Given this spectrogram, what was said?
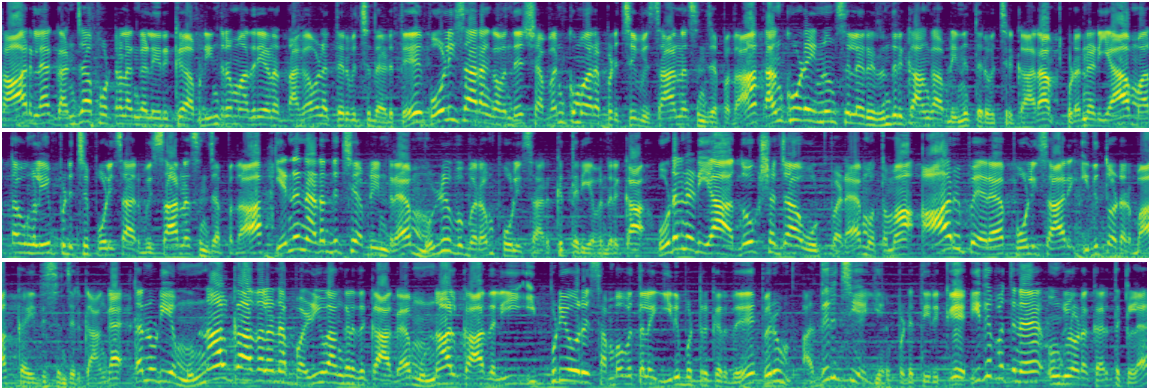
கார்ல கஞ்சா பொட்டலங்கள் இருக்கு அப்படின்ற மாதிரியான தகவலை தெரிவிச்சதை அடுத்து போலீசார் அங்க வந்து ஷவன்குமாரை பிடிச்சு விசாரணை செஞ்சப்பதான் தங்கூட இன்னும் சிலர் இருந்திருக்காங்க அப்படின்னு தெரிவிச்சிருக்காராம். உடனடியா மத்தவங்களையும் பிடிச்சு போலீசார் விசாரணை செஞ்சப்பதா என்ன நடந்துச்சு அப்படின்ற முழு விவரம் போலீசாருக்கு தெரிய வந்திருக்கா. உடனடியா அதோக் ஷஜா உட்பட மொத்தமா ஆறு பேரை போலீசார் இது தொடர்பா கைது செஞ்சிருக்காங்க. தன்னுடைய முன்னாள் காதலனை பழி வாங்குறதுக்காக முன்னாள் காதலி இப்படி ஒரு சம்பவத்துல ஈடுபட்டிருக்கிறது பெரும் அதிர்ச்சியை ஏற்படுத்தி இருக்கு இது பத்தின உங்களோட கருத்துக்களை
